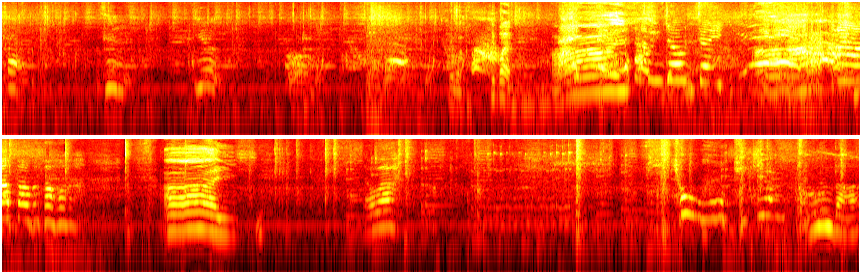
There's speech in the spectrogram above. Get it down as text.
빠, 질, 유, 제발 제발. 아이. 3점 차이! 아, 봐봐, 봐봐. 아이씨. 나와. 초, 비키랑 맞는다.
